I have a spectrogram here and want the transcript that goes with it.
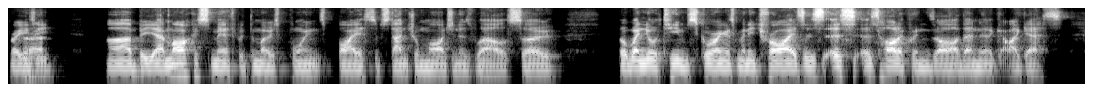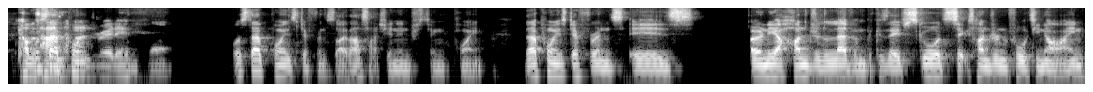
Crazy. But, uh, but yeah, Marcus Smith with the most points by a substantial margin as well. So, but when your team's scoring as many tries as as, as Harlequins are, then I guess comes What's hand, point, hand really. What's their points difference like? That's actually an interesting point. Their points difference is only 111 because they've scored 649,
